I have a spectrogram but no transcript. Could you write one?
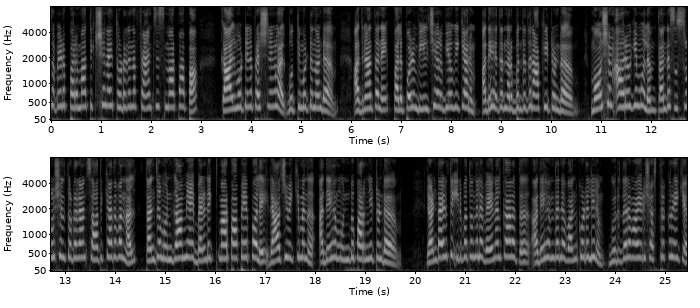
സഭയുടെ പരമാധ്യക്ഷനായി തുടരുന്ന ഫ്രാൻസിസ് മാർപ്പാപ്പ കാൽമുട്ടിന് പ്രശ്നങ്ങളാൽ ബുദ്ധിമുട്ടുന്നുണ്ട്. അതിനാൽ തന്നെ പലപ്പോഴും വീൽചെയർ ഉപയോഗിക്കാനും അദ്ദേഹത്തെ നിർബന്ധിതനാക്കിയിട്ടുണ്ട്. മോശം ആരോഗ്യം മൂലം തന്റെ ശുശ്രൂഷയിൽ തുടരാൻ സാധിക്കാതെ വന്നാൽ തന്റെ മുൻഗാമിയായി ബെനഡിക്ട് മാർപ്പാപ്പയെ പോലെ രാജിവെക്കുമെന്ന് അദ്ദേഹം മുൻപ് പറഞ്ഞിട്ടുണ്ട്. രണ്ടായിരത്തി ഇരുപത്തൊന്നിലെ വേനൽക്കാലത്ത് അദ്ദേഹം തന്റെ വൻകുടലിലും ഗുരുതരമായൊരു ശസ്ത്രക്രിയയ്ക്ക്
